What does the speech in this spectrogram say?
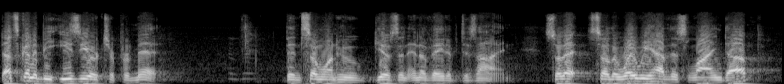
that's going to be easier to permit than someone who gives an innovative design. So that, so the way we have this lined up,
